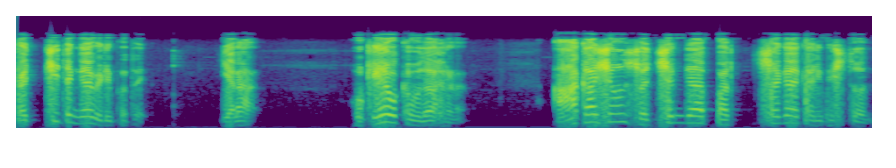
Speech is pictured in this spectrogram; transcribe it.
ఖచ్చితంగా వెళ్ళిపోతాయి. ఎలా? ఒకే ఒక ఉదాహరణ. ఆకాశం స్వచ్ఛంగా పచ్చగా కనిపిస్తోంది.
